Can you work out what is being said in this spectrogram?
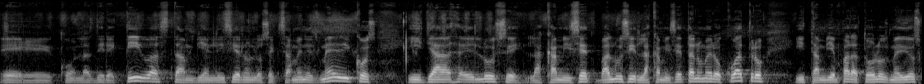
eh, con las directivas, también le hicieron los exámenes médicos y ya eh, luce la camiseta, va a lucir la camiseta número 4 y también para todos los medios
